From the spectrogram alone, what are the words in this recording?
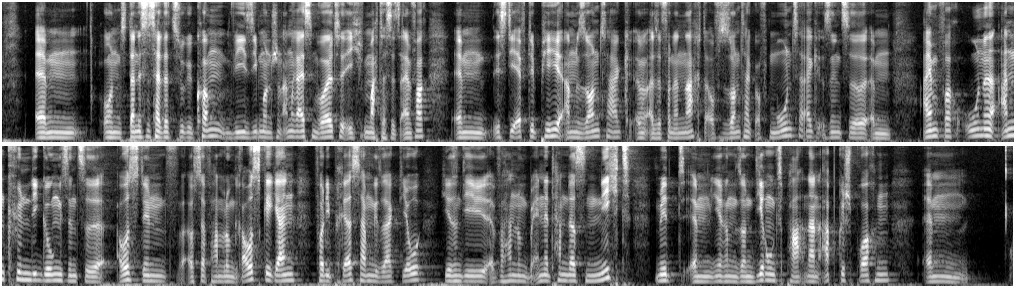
Ähm, und dann ist es halt dazu gekommen, wie Simon schon anreißen wollte, ich mache das jetzt einfach, ähm, ist die FDP am Sonntag, äh, also von der Nacht auf Sonntag auf Montag, sind sie ähm, einfach ohne Ankündigung sind sie aus, den, aus der Verhandlung rausgegangen, vor die Presse, haben gesagt, jo, hier sind die Verhandlungen beendet, haben das nicht mit ähm, ihren Sondierungspartnern abgesprochen. Ähm,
